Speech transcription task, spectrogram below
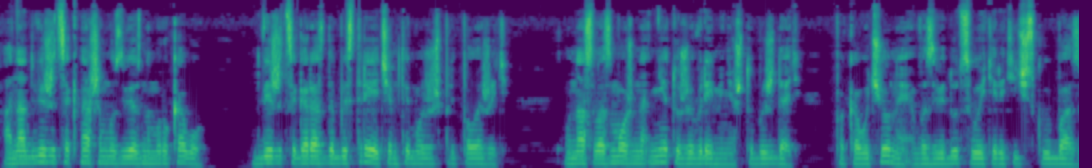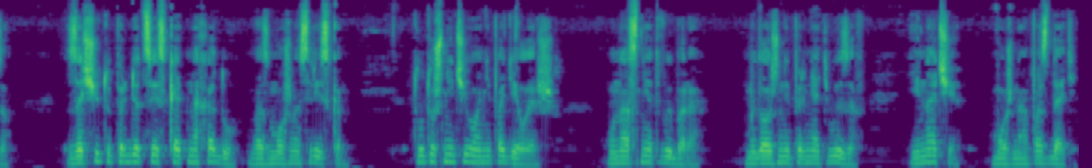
Она движется к нашему звездному рукаву. Движется гораздо быстрее, чем ты можешь предположить. У нас, возможно, нет уже времени, чтобы ждать пока ученые возведут свою теоретическую базу. Защиту придется искать на ходу, возможно, с риском. Тут уж ничего не поделаешь. У нас нет выбора. Мы должны принять вызов, иначе можно опоздать.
